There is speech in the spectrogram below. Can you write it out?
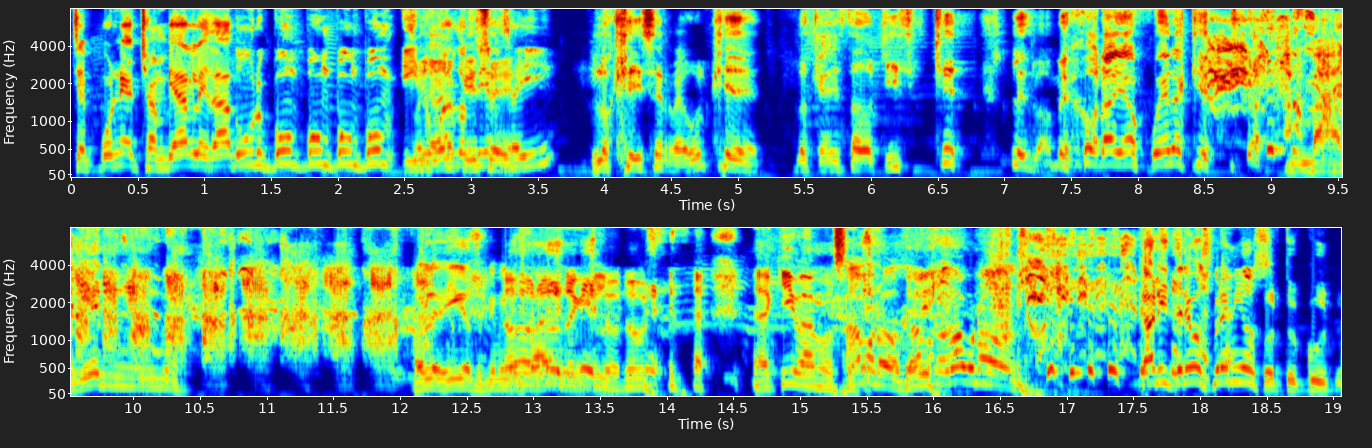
se pone a chambear, le da duro, pum, pum, pum, pum, y Pues ya nomás lo lo tienes dice- ahí. Lo que dice Raúl, que los que han estado aquí, sí que les va mejor allá afuera que... Vale. No le digas a qué me No, tranquilo. no. Aquí vamos. Vámonos, vámonos, vámonos. Cari, tenemos premios. Por tu culpa.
